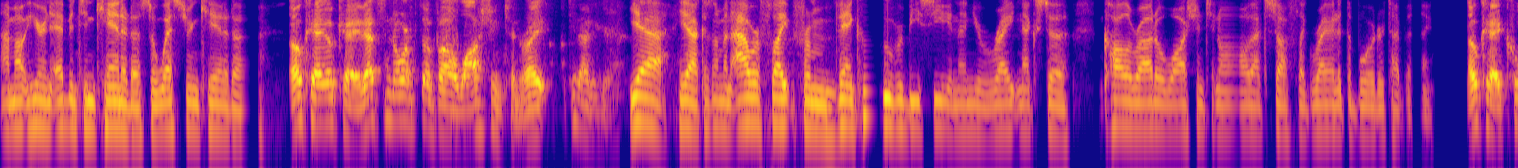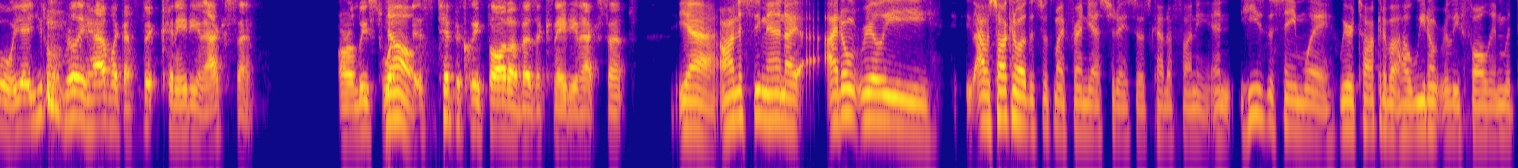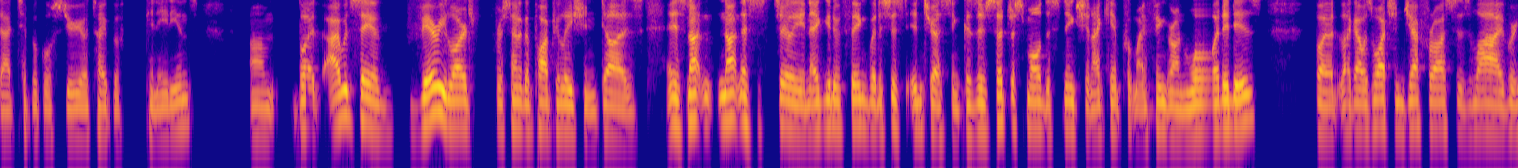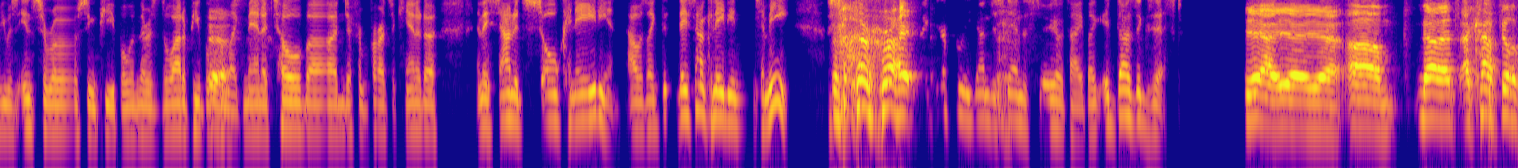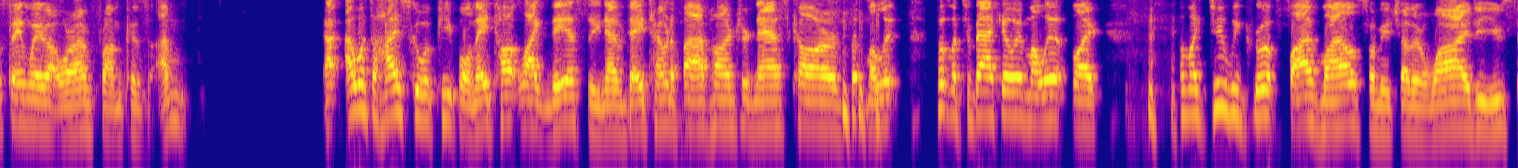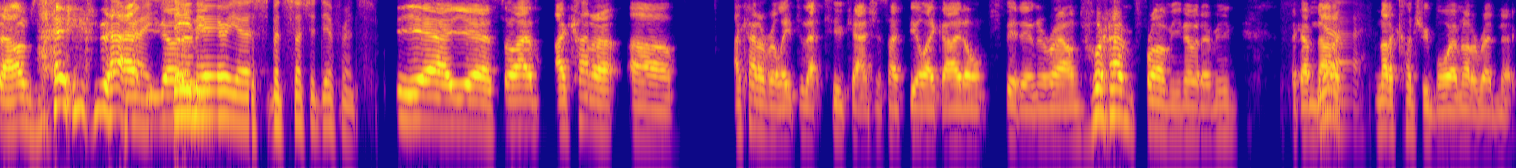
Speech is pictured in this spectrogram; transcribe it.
I'm out here in Edmonton, Canada, so Western Canada. Okay, okay, that's north of uh, Washington, right? Get out of here. Yeah, yeah, because I'm an hour flight from Vancouver, BC, and then you're right next to Colorado, Washington, all that stuff, like right at the border type of thing. Okay, cool. Yeah, you don't really have like a thick Canadian accent, or at least what no. is typically thought of as a Canadian accent. Yeah, honestly, man, I I don't really I was talking about this with my friend yesterday, so it's kind of funny. And he's the same way. We were talking about how we don't really fall in with that typical stereotype of Canadians. Um, but I would say a very large percent of the population does, and it's not not necessarily a negative thing, but it's just interesting because there's such a small distinction. I can't put my finger on what it is, but like I was watching Jeff Ross's live where he was insta roasting people, and there was a lot of people yes. from like Manitoba and different parts of Canada, and they sounded so Canadian. I was like, they sound Canadian to me. So right. I definitely understand the stereotype. Like it does exist. Yeah, yeah, yeah. Um, no, that's I kind of feel the same way about where I'm from because I'm I, went to high school with people and they talk like this, you know, Daytona 500, NASCAR, put my lip, put my tobacco in my lip, like I'm like, dude, we grew up five miles from each other. Why do you sound like that? Right. You know Same I mean? areas, but such a difference. Yeah, yeah. So I, I kind of, uh, I kind of relate to that too, Cassius. I feel like I don't fit in around where I'm from. You know what I mean? Like I'm not, yeah. a, I'm not a country boy. I'm not a redneck.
